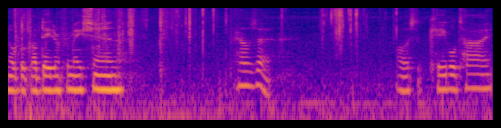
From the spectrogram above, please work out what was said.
Notebook update information. What the hell is that? Oh, that's the cable tie.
